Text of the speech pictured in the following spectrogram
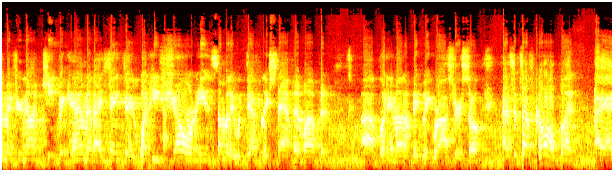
him if you're not keeping him, and I think that what he's shown, he somebody would definitely snap him up and uh, put him on a big league roster. So that's a tough call, but I, I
